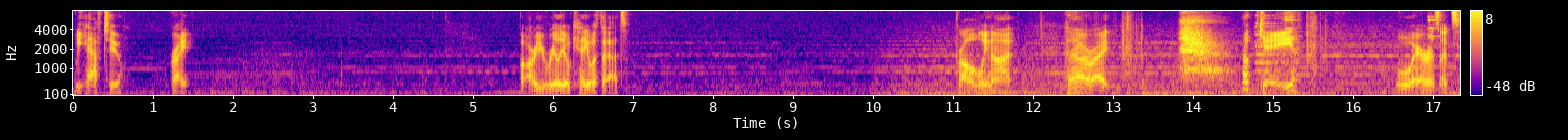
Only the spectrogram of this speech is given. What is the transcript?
We have to, right? But are you really okay with that? Probably not. Alright. okay. Where is it?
